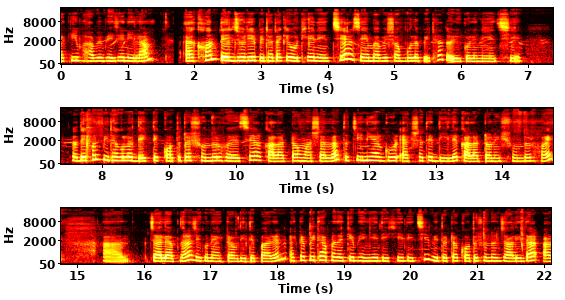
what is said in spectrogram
একইভাবে ভেজে নিলাম। এখন তেল ঝরিয়ে পিঠাটাকে উঠিয়ে নিয়েছি আর সেমভাবে সবগুলো পিঠা তৈরি করে নিয়েছি। তো দেখুন পিঠাগুলো দেখতে কতটা সুন্দর হয়েছে আর কালারটাও মাসাল্লাহ তো চিনি আর গুড় একসাথে দিলে কালারটা অনেক সুন্দর হয়। চাইলে আপনারা যে কোনো একটাও দিতে পারেন। একটা পিঠা আপনাদেরকে ভেঙে দেখিয়ে দিচ্ছি। ভিতরটা কত সুন্দর জালিদার আর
